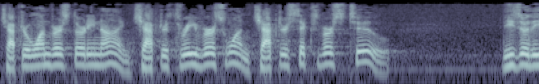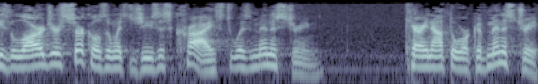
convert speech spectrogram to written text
chapter 1 verse 39, chapter 3 verse 1, chapter 6 verse 2. These are these larger circles in which Jesus Christ was ministering, carrying out the work of ministry.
